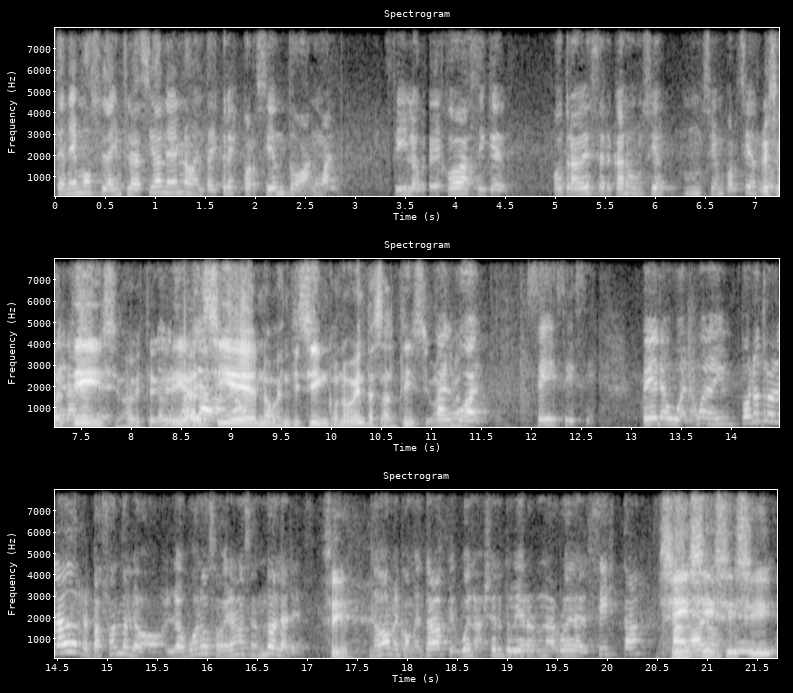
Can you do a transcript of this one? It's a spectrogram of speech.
tenemos la inflación en 93% anual, ¿sí? Lo que dejó, así que otra vez cercano a un 100%. un 100% Es que altísima, ¿viste? Que se digan hablaba, ¿no? 100, 95, 90 es altísima. Tal igual. cual. Sí, sí, sí. Pero bueno, bueno, y por otro lado, repasando lo- los bonos soberanos en dólares. Sí. ¿No? Me comentabas que, bueno, ayer tuvieron una rueda alcista. Sí, sí, sí, su- sí.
